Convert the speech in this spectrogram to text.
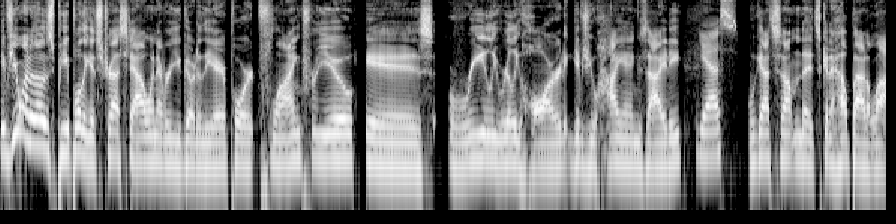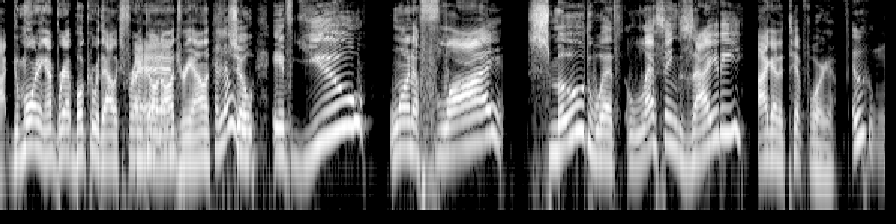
If you're one of those people that gets stressed out whenever you go to the airport, flying for you is really, really hard. It gives you high anxiety. Yes. We got something that's going to help out a lot. Good morning. I'm Brad Booker with Alex Franco and Audrey Allen. Hello. So if you want to fly smooth with less anxiety, I got a tip for you. Ooh.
